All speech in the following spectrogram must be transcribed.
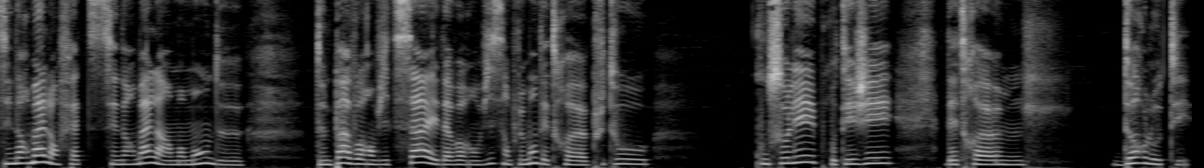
C'est normal en fait. C'est normal à un moment de, de ne pas avoir envie de ça et d'avoir envie simplement d'être euh, plutôt consolé, protégé, d'être euh, dorloté.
